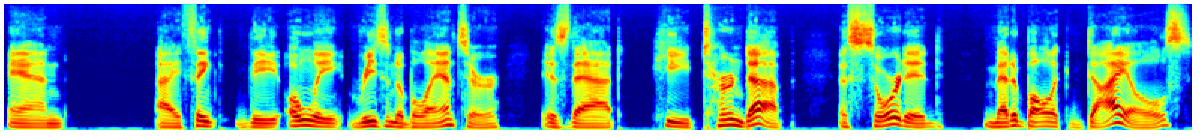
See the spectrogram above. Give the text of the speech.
And I think the only reasonable answer is that he turned up assorted metabolic dials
